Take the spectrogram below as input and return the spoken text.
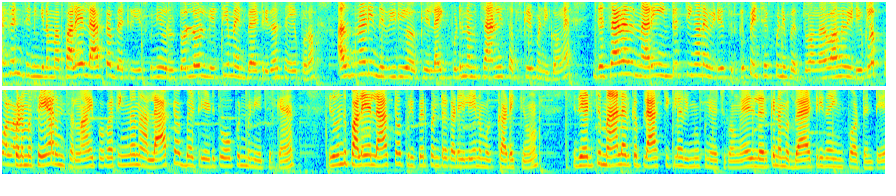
Hi friends இன்றைக்கி நம்ம பழைய லேப்டாப் பேட்டரி யூஸ் பண்ணி ஒரு டுவெல் லித்தியம் அயன் பேட்டரி தான் செய்ய போகிறோம் அதுக்கு முன்னாடி இந்த வீடியோக்கு லைக் போட்டு நம்ம சேனலையும் சப்ஸ்கிரைப் பண்ணிக்கோங்க. இந்த சேனலில் நிறைய இன்ட்ரெஸ்டிங்கான வீடியோஸ் இருக்குது போய் செக் பண்ணி பார்த்துட்டு வாங்க வாங்க வீடியோக்குள்ளே போகலாம் இப்போ நம்ம செய்ய ஆரம்பிச்சிடலாம். இப்போ பார்த்தீங்கன்னா நான் லேப்டாப் பேட்டரி எடுத்து ஓப்பன் பண்ணி வச்சுருக்கேன். இது வந்து பழைய லேப்டாப் ப்ரிப்பேர் பண்ணுற கடையிலேயே நமக்கு கிடைக்கும். இதை எடுத்து மேலே இருக்க பிளாஸ்டிக்லாம் ரிமூவ் பண்ணி வச்சுக்கோங்க. இதில் இருக்க நம்ம பேட்டரி தான் இம்பார்ட்டண்ட்டு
